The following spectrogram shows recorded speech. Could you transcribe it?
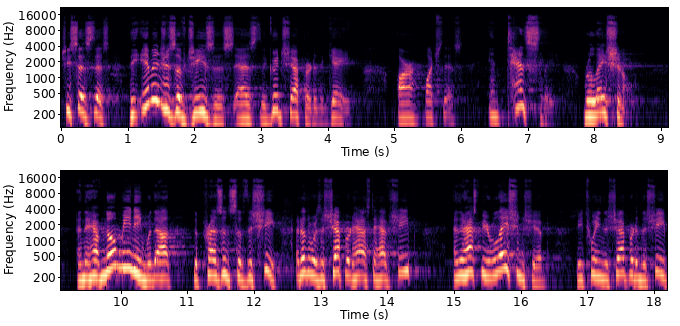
She says this The images of Jesus as the good shepherd at the gate are, watch this, intensely relational. And they have no meaning without the presence of the sheep. In other words, a shepherd has to have sheep, and there has to be a relationship between the shepherd and the sheep,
